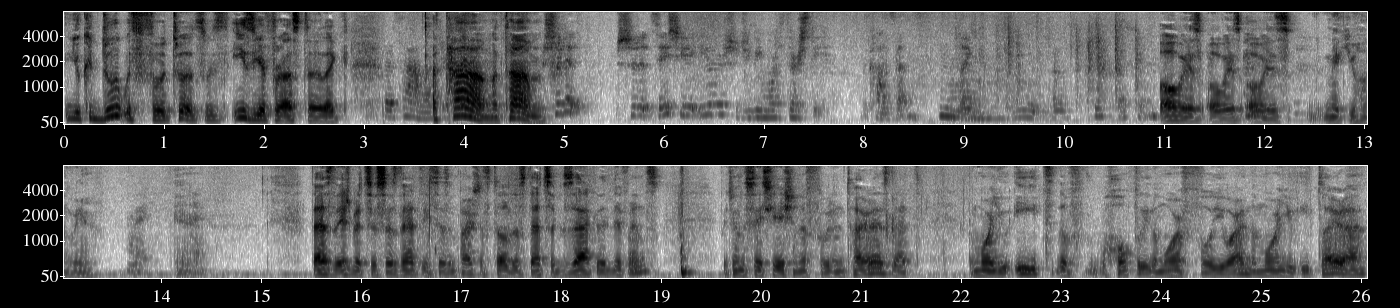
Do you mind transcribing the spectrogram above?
You could do it with food too. It's, easier for us to like a time. a tam, a tam. Should it should it satiate you or should you be more thirsty? The concept, like Always, always, always make you hungrier. right. Yeah. That's the Ishbitzer says that. He says in Parshas Toldos that's exactly the difference between the satiation of food and Torah is that the more you eat, the hopefully the more full you are, and the more you eat Torah,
